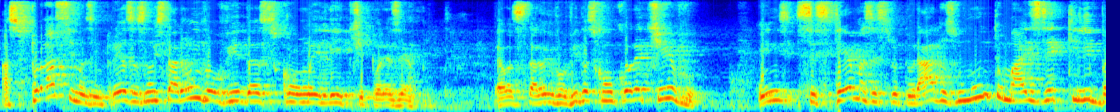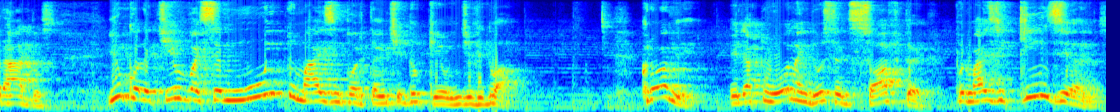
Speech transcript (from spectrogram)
As próximas empresas não estarão envolvidas com elite, por exemplo. Elas estarão envolvidas com o coletivo, em sistemas estruturados muito mais equilibrados e o coletivo vai ser muito mais importante do que o individual. Chrome, ele atuou na indústria de software por mais de 15 anos.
